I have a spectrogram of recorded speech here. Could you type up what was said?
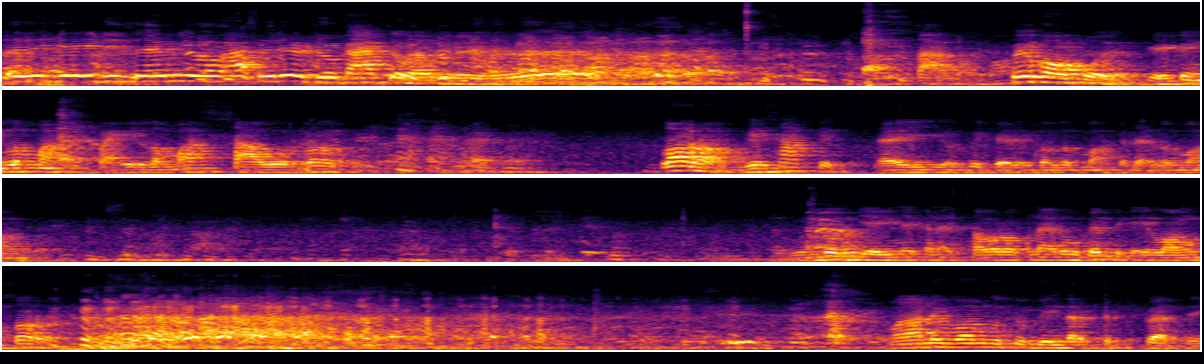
Jadi kayak ini saya memang aslinya udah kacau Tak, kok apa? Kayak lemah, pakai lemah, sahur Lorok, dia sakit. Lah iya, kue cari kok lemah, kena lemah. Untuk dia ini kena sahur, kena rugen, kayak longsor. Mana wong kudu pinter debat ya,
